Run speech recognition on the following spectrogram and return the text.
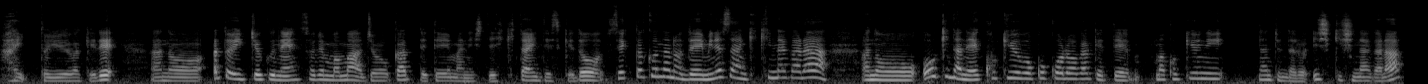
はいというわけであのあと1曲ねそれもまあ浄化ってテーマにして弾きたいんですけどせっかくなので皆さん聴きながらあの大きなね呼吸を心がけて、まあ、呼吸に何て言うんだろう意識しながら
